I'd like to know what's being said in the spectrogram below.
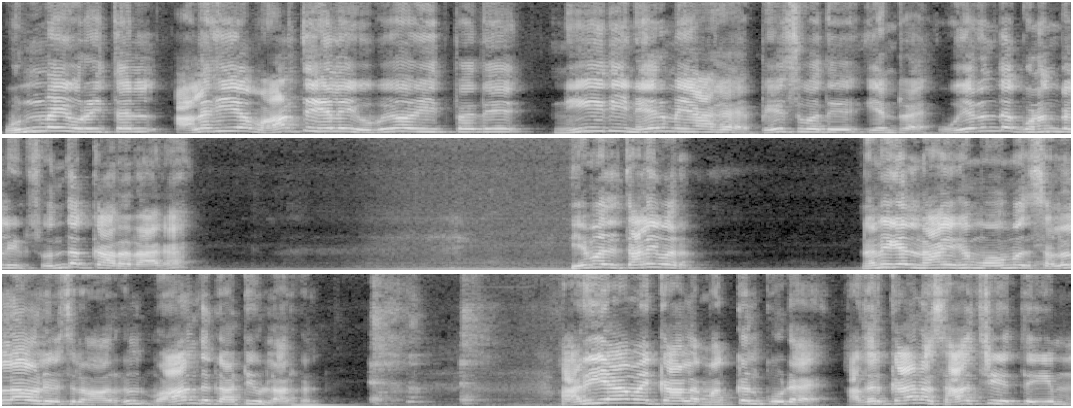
உண்மை உரைத்தல் அழகிய வார்த்தைகளை உபயோகிப்பது நீதி நேர்மையாக பேசுவது என்ற உயர்ந்த குணங்களின் சொந்தக்காரராக எமது தலைவர் நபிகள் நாயகம் முகமது சல்லல்லா அலுவலம் அவர்கள் வாழ்ந்து காட்டியுள்ளார்கள். அறியாமை கால மக்கள் கூட அதற்கான சாட்சியத்தையும்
